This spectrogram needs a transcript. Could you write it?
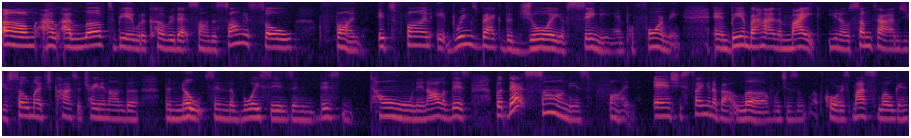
um, I, I love to be able to cover that song. The song is so fun. It's fun. It brings back the joy of singing and performing. And being behind the mic, you know, sometimes you're so much concentrating on the, the notes and the voices and this tone and all of this. But that song is fun and she's singing about love, which is, of course, my slogan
